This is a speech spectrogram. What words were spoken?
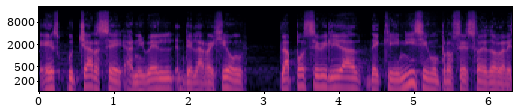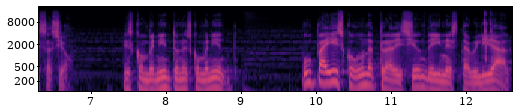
escucharse a nivel de la región la posibilidad de que inicien un proceso de dolarización. ¿Es conveniente o no es conveniente? Un país con una tradición de inestabilidad,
